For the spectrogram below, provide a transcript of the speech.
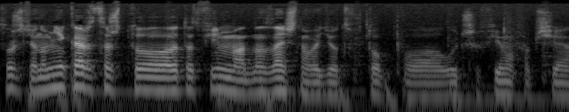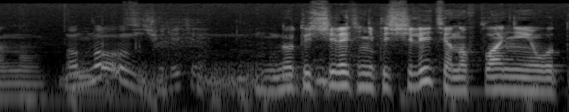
Слушайте, ну мне кажется, что этот фильм однозначно войдет в топ э, лучших фильмов вообще, ну, Ну, ну, Тысячелетие. Ну, тысячелетие не тысячелетие, но в плане вот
